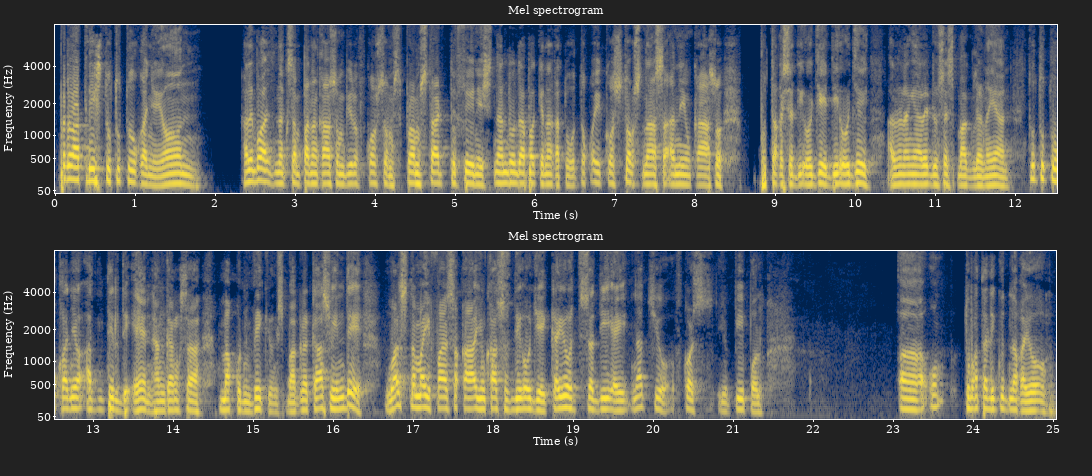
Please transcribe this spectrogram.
Pero at least tututukan nyo yun. Halimbawa, nagsampa ng kaso ang Bureau of Customs from start to finish, nandun dapat kinakatutok. Oy, Customs, nasaan na yung kaso? Punta ka sa DOJ. DOJ, ano nangyari doon sa smuggler na yan? Tututukan nyo until the end, hanggang sa makonvict yung smuggler. Kaso hindi. Once na may file sa ka, yung kaso sa DOJ, kayo sa DA, not you, of course, you people, uh, um, tumatalikod na kayo.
